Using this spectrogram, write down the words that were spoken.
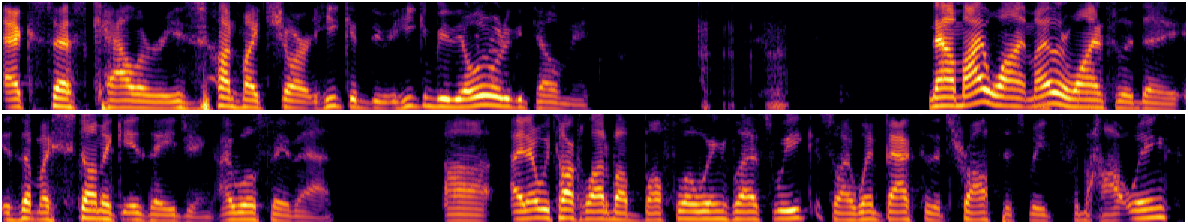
excess calories on my chart. He could do. He can be the only one who could tell me. Now, my wine, my other wine for the day is that my stomach is aging. I will say that. Uh, I know we talked a lot about buffalo wings last week, so I went back to the trough this week for the hot wings.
